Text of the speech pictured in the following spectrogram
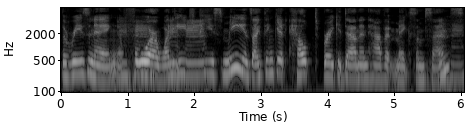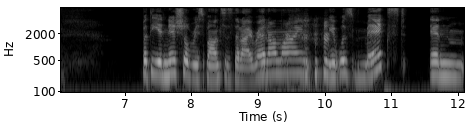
the reasoning mm-hmm, for what mm-hmm. each piece means, I think it helped break it down and have it make some sense. Mm-hmm. But the initial responses that I read online, it was mixed and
